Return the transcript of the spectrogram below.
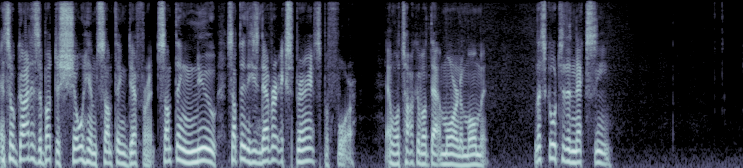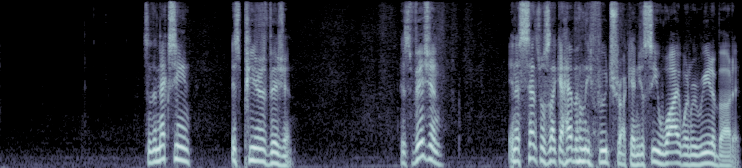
And so God is about to show him something different, something new, something that he's never experienced before. And we'll talk about that more in a moment. Let's go to the next scene. So the next scene is Peter's vision. His vision, in a sense, was like a heavenly food truck, and you'll see why when we read about it.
